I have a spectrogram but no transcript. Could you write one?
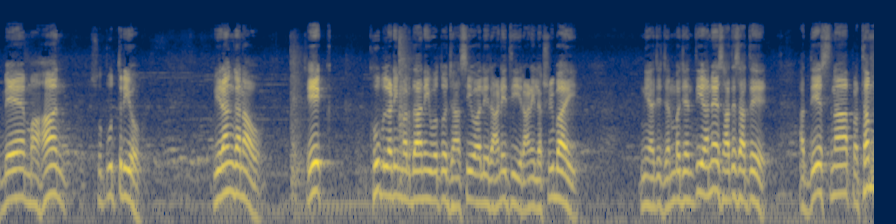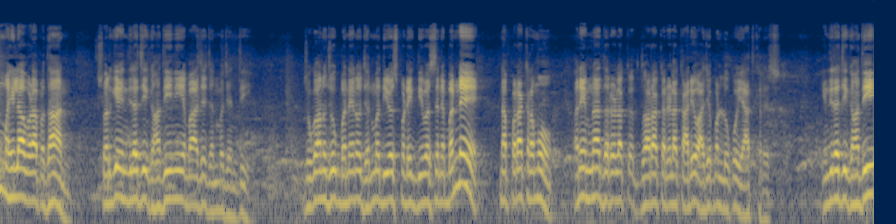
બે મહાન સુપુત્રીઓ, વીરાંગનાઓ, એક ખૂબ લડી મરદાની વો તો ઝાંસીવાલી રાણીથી, રાણી લક્ષ્મીબાઈની આજે જન્મજયંતિ અને સાથે સાથે આ દેશના પ્રથમ મહિલા વડાપ્રધાન સ્વર્ગીય ઇન્દિરાજી ગાંધીની આજે જન્મજયંતિ. જોગાનો જોગ બંનેનો જન્મદિવસ પણ એક દિવસ અને બંનેના પરાક્રમો અને એમના દ્વારા કરેલા કાર્યો આજે પણ લોકો યાદ કરે છે. ઇન્દિરાજી ગાંધી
